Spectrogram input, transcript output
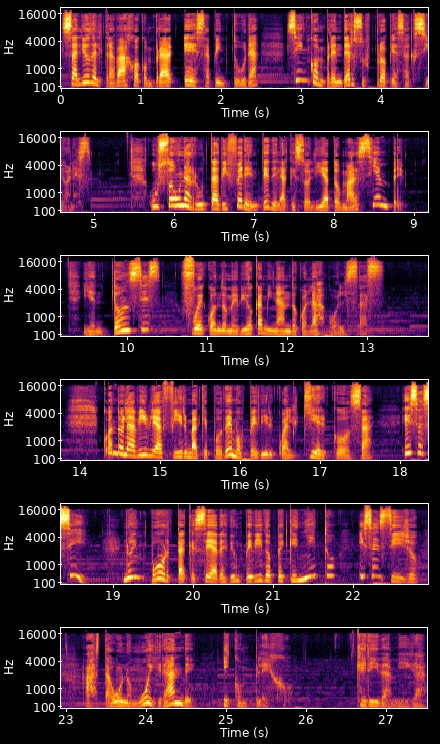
salió del trabajo a comprar esa pintura sin comprender sus propias acciones. Usó una ruta diferente de la que solía tomar siempre. Y entonces fue cuando me vio caminando con las bolsas. Cuando la Biblia afirma que podemos pedir cualquier cosa, es así. No importa que sea desde un pedido pequeñito y sencillo hasta uno muy grande y complejo. Querida amiga,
